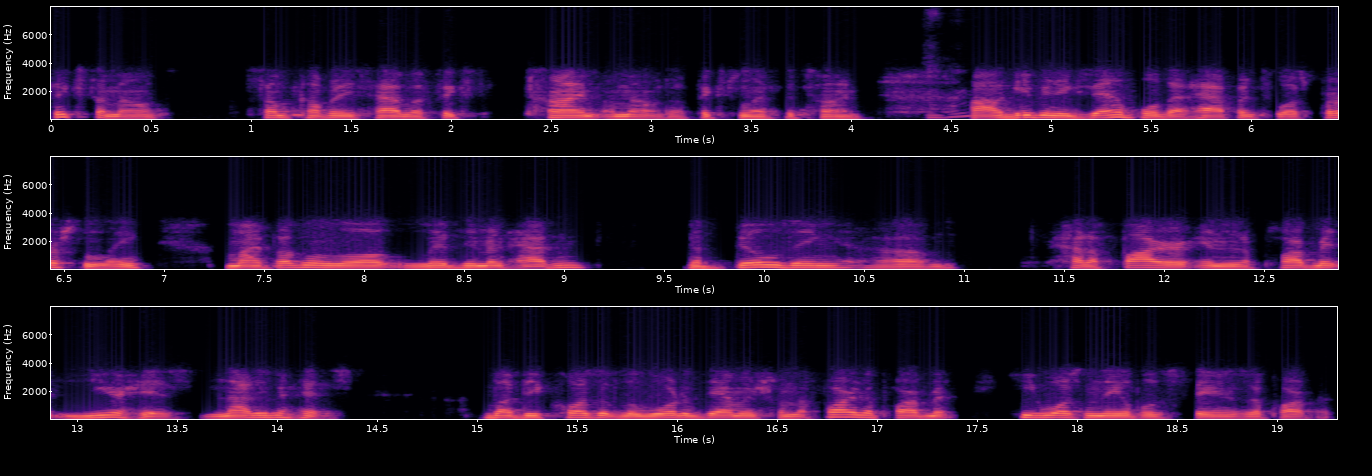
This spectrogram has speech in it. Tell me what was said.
fixed amount, some companies have a fixed time amount, a fixed length of time. Mm-hmm. I'll give you an example that happened to us personally. My brother in law lived in Manhattan. The building um, had a fire in an apartment near his, not even his. But because of the water damage from the fire department, he wasn't able to stay in his apartment.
